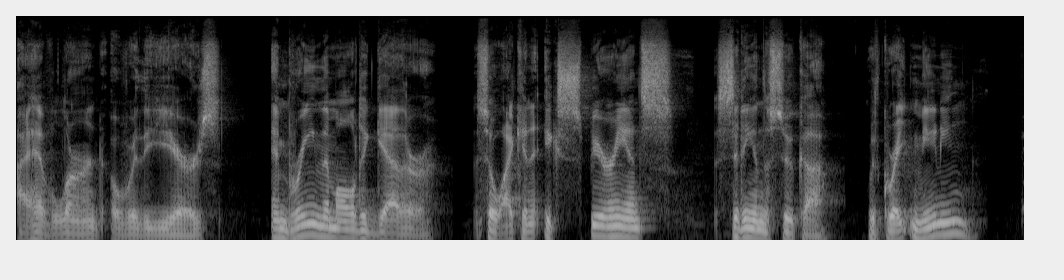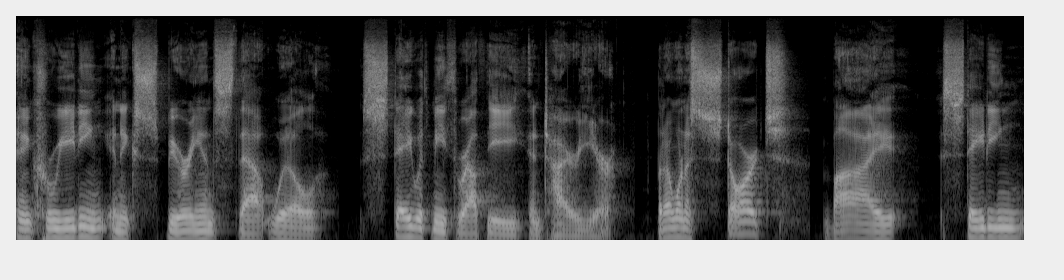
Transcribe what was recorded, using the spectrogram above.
I have learned over the years and bringing them all together so I can experience sitting in the sukkah with great meaning and creating an experience that will stay with me throughout the entire year. But I want to start by stating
